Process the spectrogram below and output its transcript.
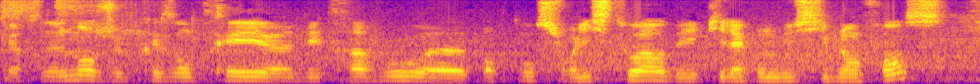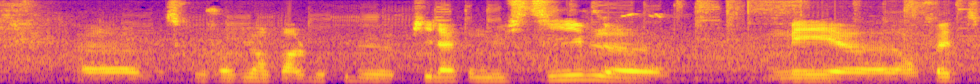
Personnellement, je présenterai des travaux portant sur l'histoire des piles à combustible en France, parce qu'aujourd'hui on parle beaucoup de piles à combustible, mais en fait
